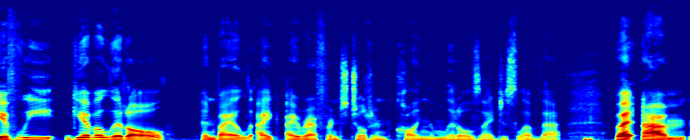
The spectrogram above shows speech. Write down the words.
if we give a little, and by a, I, I reference children calling them littles, I just love that. But um,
